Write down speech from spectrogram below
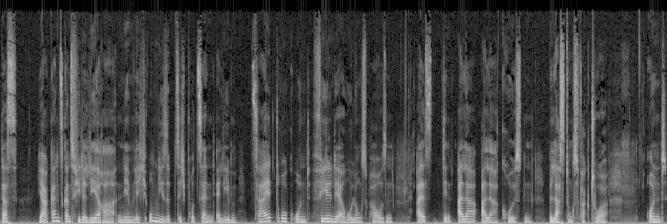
dass ja, ganz, ganz viele Lehrer, nämlich um die 70 Prozent, erleben Zeitdruck und fehlende Erholungspausen als den aller, allergrößten Belastungsfaktor. Und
